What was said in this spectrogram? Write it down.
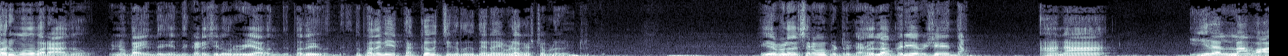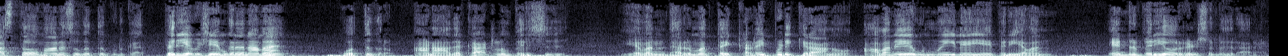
வருமோ வராதோ இன்னும் பயந்து கேந்து கடைசியில் ஒரு வழியாக வந்து பதவி வந்து. இந்த பதவியை தக்க வச்சுக்கிறதுக்கு தினம் எவ்வளோ கஷ்டப்பட வேண்டியிருக்கு எவ்வளோ சிரமப்பட்டிருக்கு. அதெல்லாம் பெரிய விஷயந்தான் ஆனால் இதெல்லாம் வாஸ்தவமான சுகத்தை கொடுக்காது. பெரிய விஷயங்கிறத நாம் ஒத்துக்கிறோம். ஆனால் அதை காட்டிலும் பெருசு. எவன் தர்மத்தை கடைப்பிடிக்கிறானோ அவனே உண்மையிலேயே பெரியவன் என்று பெரியோர்கள் சொல்லுகிறார்கள்.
